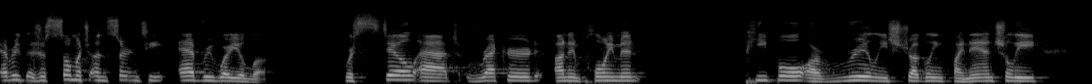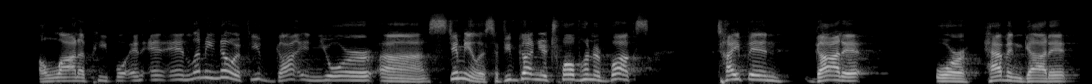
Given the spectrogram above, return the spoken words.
every, there's just so much uncertainty everywhere you look. We're still at record unemployment. People are really struggling financially a lot of people and, and and let me know if you've gotten your uh, stimulus if you've gotten your 1200 bucks type in got it or haven't got it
